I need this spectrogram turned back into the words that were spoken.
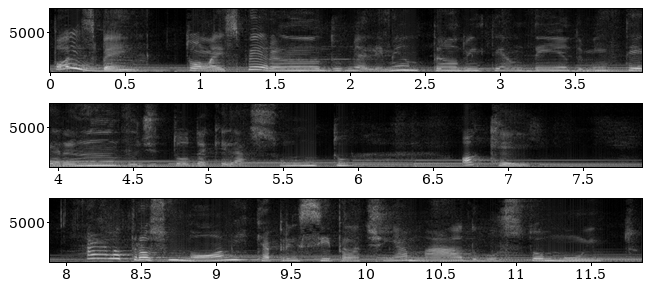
Pois bem, tô lá esperando, me alimentando, entendendo, me inteirando de todo aquele assunto. OK. Aí ela trouxe um nome que a princípio ela tinha amado, gostou muito.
